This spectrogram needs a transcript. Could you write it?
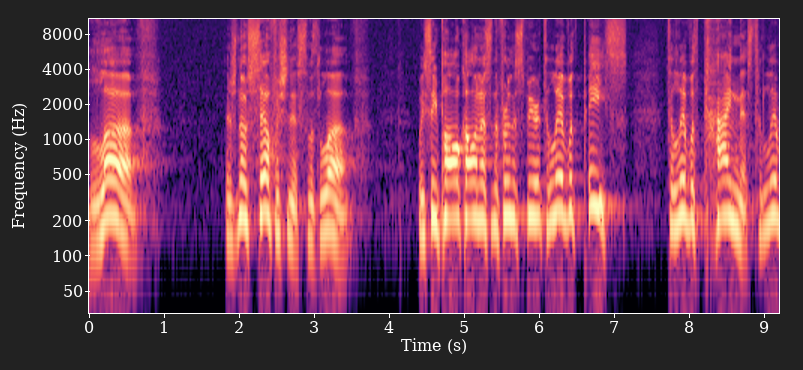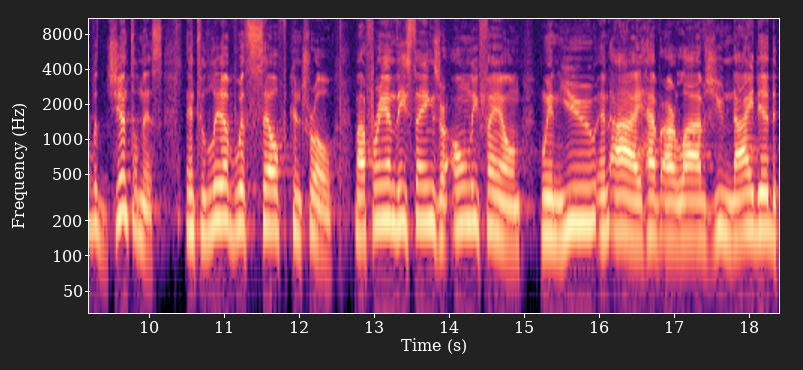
love. There's no selfishness with love. We see Paul calling us in the fruit of the Spirit to live with peace to live with kindness, to live with gentleness, and to live with self control. My friend, these things are only found when you and I have our lives united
